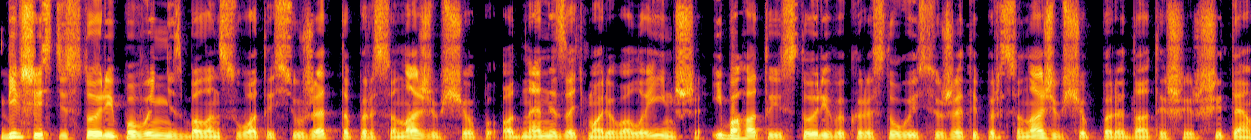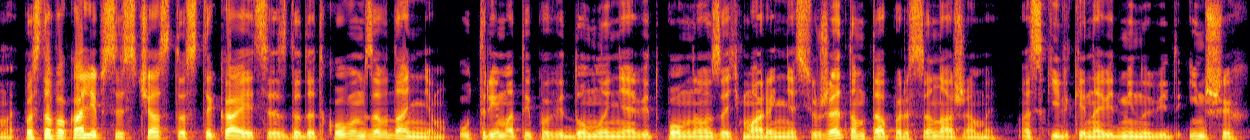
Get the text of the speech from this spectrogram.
Більшість історій повинні збалансувати сюжет та персонажів, щоб одне не затьмарювало інше, і багато історій використовують сюжети персонажів, щоб передати ширші теми. Постапокаліпсис часто стикається з додатковим завданням утримати повідомлення від повного затьмарення сюжетом та персонажами, оскільки, на відміну від інших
